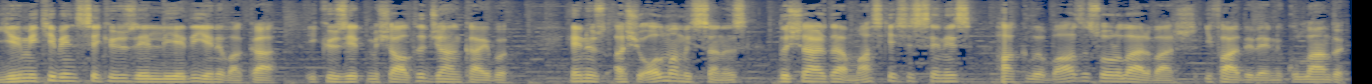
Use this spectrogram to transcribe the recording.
22.857 yeni vaka, 276 can kaybı. Henüz aşı olmamışsanız, dışarıda maskesizseniz haklı bazı sorular var ifadelerini kullandı.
